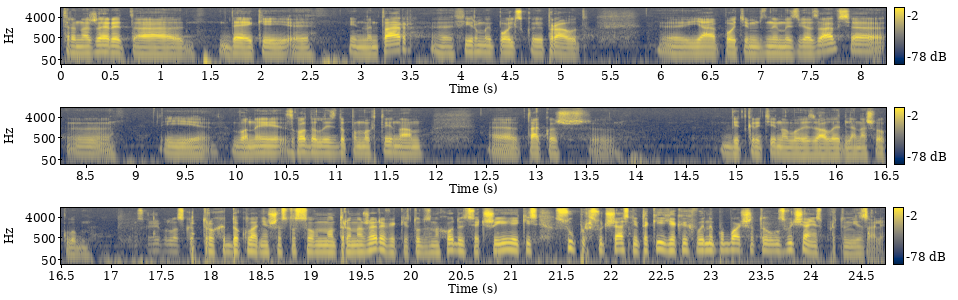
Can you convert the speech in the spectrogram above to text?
тренажери та деякий інвентар фірми польської Proud. Я потім з ними зв'язався, і вони згодились допомогти нам е, також в відкритті нової зали для нашого клубу. Скажіть, будь ласка, трохи докладніше стосовно тренажерів, які тут знаходяться. Чи є якісь суперсучасні, такі, яких ви не побачите у звичайній спортивній залі?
